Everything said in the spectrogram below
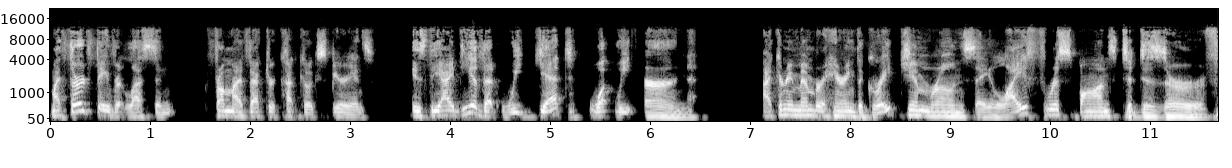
My third favorite lesson from my Vector Cutco experience is the idea that we get what we earn. I can remember hearing the great Jim Rohn say, life responds to deserve.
